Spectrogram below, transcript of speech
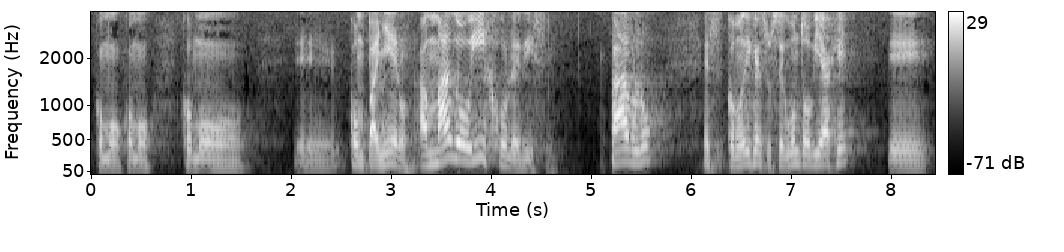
como, como, como eh, compañero, amado hijo, le dice. Pablo, es, como dije en su segundo viaje, eh,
